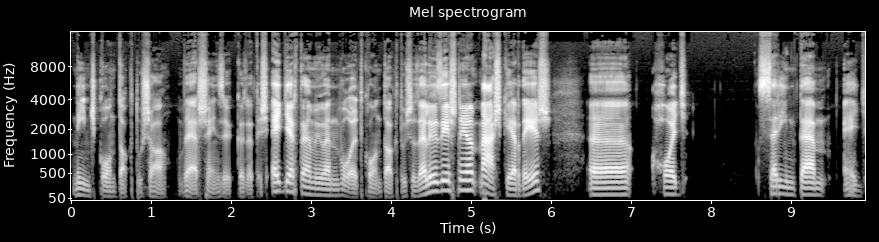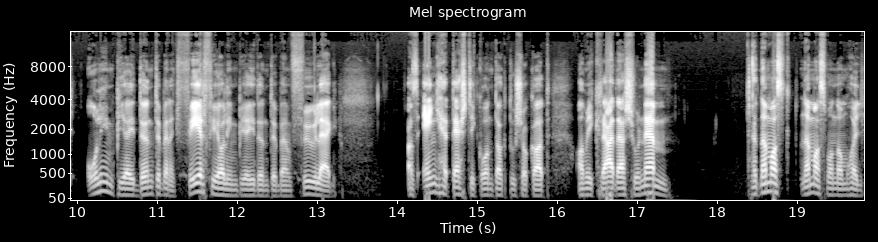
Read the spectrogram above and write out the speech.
nincs kontaktus a versenyzők között. És egyértelműen volt kontaktus az előzésnél. Más kérdés, hogy szerintem egy olimpiai döntőben, egy férfi olimpiai döntőben főleg az enyhe testi kontaktusokat, amik ráadásul nem Hát nem azt, nem azt mondom, hogy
